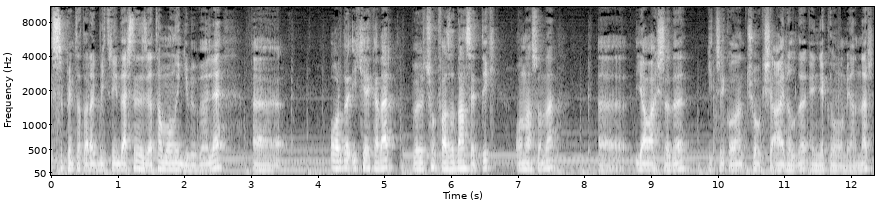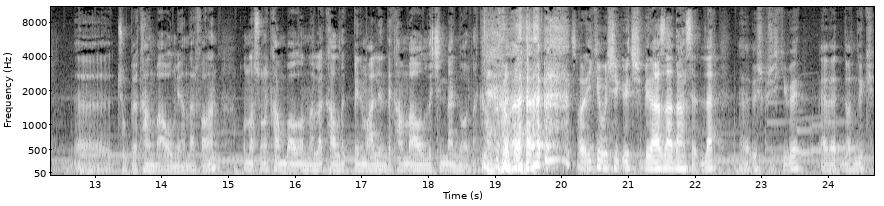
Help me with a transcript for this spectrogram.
sprint atarak bitireyim dersiniz ya tam onun gibi böyle Ee, orada ikiye kadar böyle çok fazla dans ettik. Ondan sonra e, yavaşladı. Gidecek olan çoğu kişi ayrıldı. En yakın olmayanlar Ee, çok böyle kan bağı olmayanlar falan. Ondan sonra kan bağı olanlarla kaldık. Benim halimde kan bağı olduğu için ben de orada kaldım. Sonra iki buçuk üç biraz daha dans ettiler. Ee, üç buçuk gibi eve döndük.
